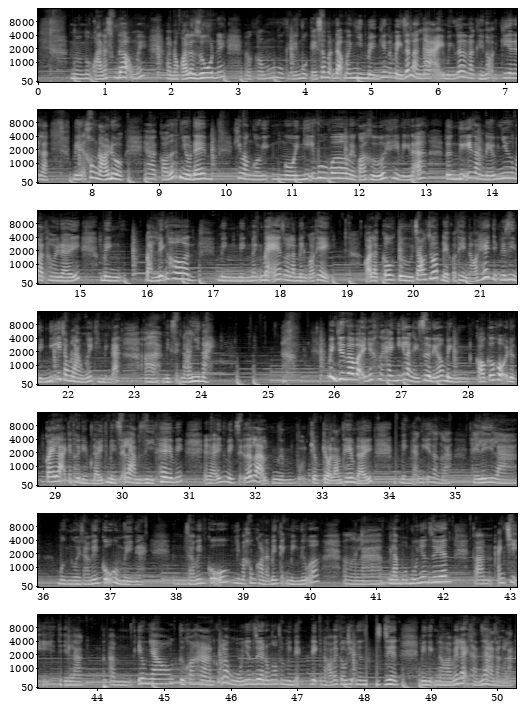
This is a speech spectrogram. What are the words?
nó, nó quá là xúc động ấy và nó quá là run ấy. Có một cái một cái sân vận động đang nhìn mình khi mình rất là ngại mình rất là thế nọ kia nên là mình đã không nói được. Có rất nhiều đêm khi mà ngồi ngồi nghĩ vu vơ về quá khứ thì mình đã từng nghĩ rằng nếu như mà thời đấy mình bản lĩnh hơn mình mình mạnh mẽ rồi là mình có thể gọi là câu từ trao chuốt để có thể nói hết những cái gì mình nghĩ trong lòng ấy, thì mình đã à mình sẽ nói như này. Mình chuyên ra vậy nhá, hay nghĩ là ngày xưa nếu mà mình có cơ hội được quay lại cái thời điểm đấy thì mình sẽ làm gì thêm ấy. Đấy thì mình sẽ rất là, kiểu kiểu làm thêm đấy. Mình đã nghĩ rằng là, thầy ly là một người giáo viên cũ của mình này, giáo viên cũ nhưng mà không còn ở bên cạnh mình nữa. Là là một mối nhân duyên. Còn anh chị thì là um, yêu nhau từ khoa Hàn cũng là một mối nhân duyên đúng không? Thì mình định, định nói về câu chuyện nhân duyên Mình định nói với lại khán giả rằng là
